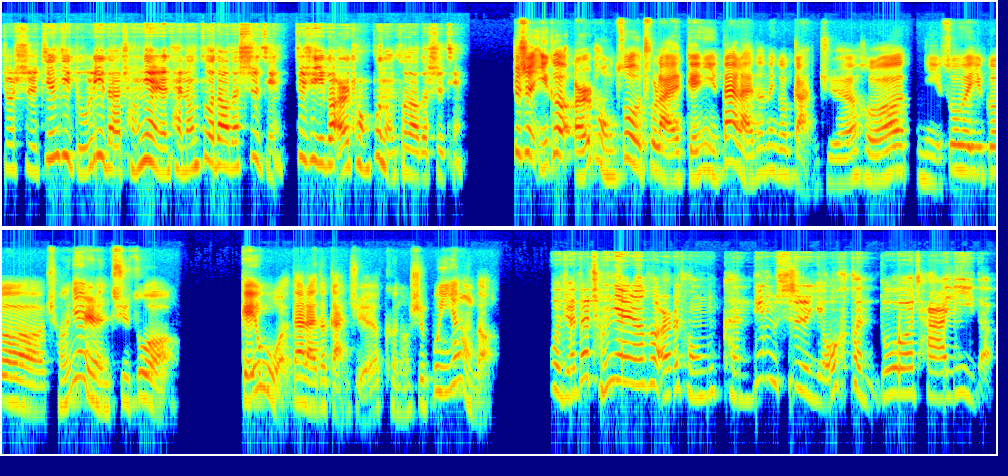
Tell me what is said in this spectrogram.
就是经济独立的成年人才能做到的事情，这是一个儿童不能做到的事情。就是一个儿童做出来给你带来的那个感觉，和你作为一个成年人去做，给我带来的感觉可能是不一样的。我觉得成年人和儿童肯定是有很多差异的。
